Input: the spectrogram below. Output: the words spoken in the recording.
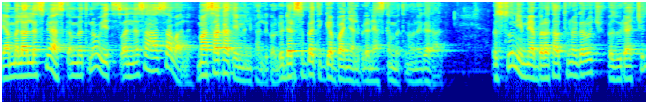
ያመላለስነው ያስቀመጥነው የተጸነሰ ሀሳብ አለ። ማሳካት የምንፈልገው ልደርስበት ይገባኛል ብለን ያስቀመጥነው ነገር አለ። እሱን የሚያበረታቱ ነገሮች በዙሪያችን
